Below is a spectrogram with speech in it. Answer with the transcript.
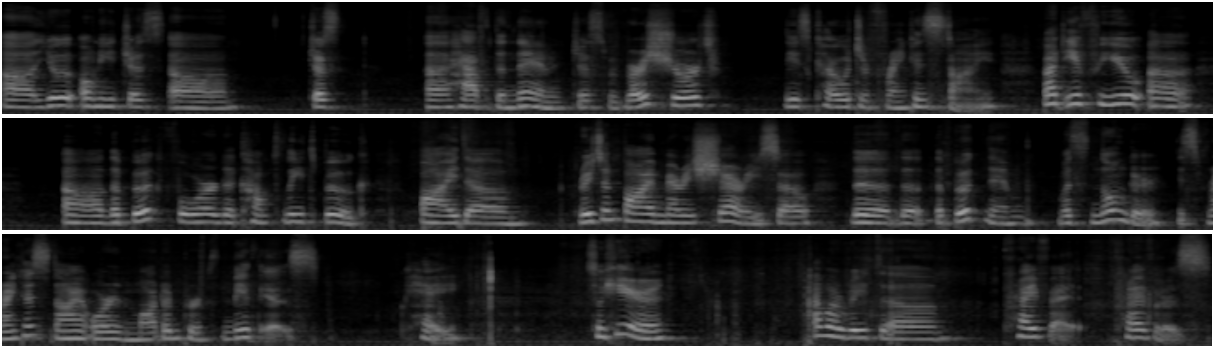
uh, you only just uh, just uh, have the name just very short is called Frankenstein. But if you uh, uh, the book for the complete book by the written by Mary Shelley, so the, the, the book name was longer. It's Frankenstein or Modern Prometheus. Okay, so here I will read the private preface.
